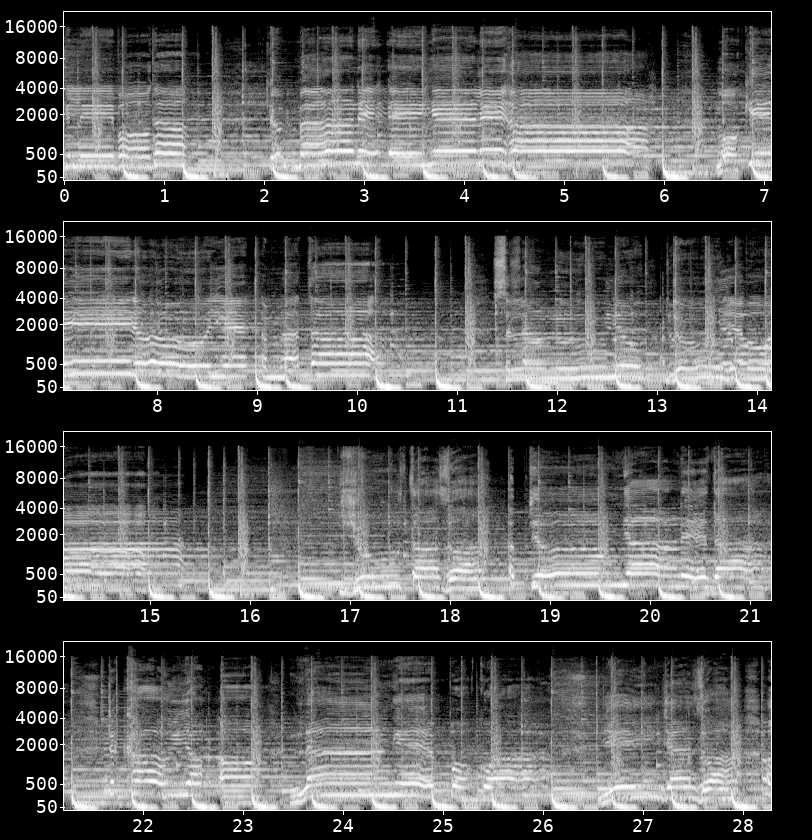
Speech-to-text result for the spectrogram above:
ကလေးပေါ်ကကမန်းနဲ့အိမ်ငယ်လေးဟာမောကင်းတို့ရဲ့အမတ်သားစလုံးလူ အပြုံးများနေတာတစ်ခေါက်ရောက်အောင်လမ်းငယ်ပေါ့ကွာငြိမ်းချမ်းစွာအ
